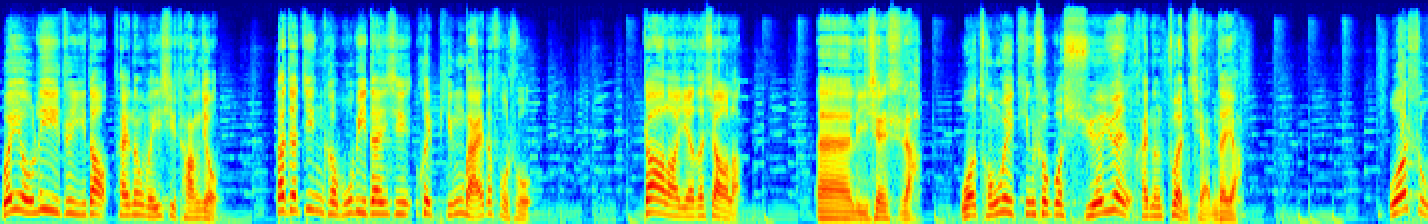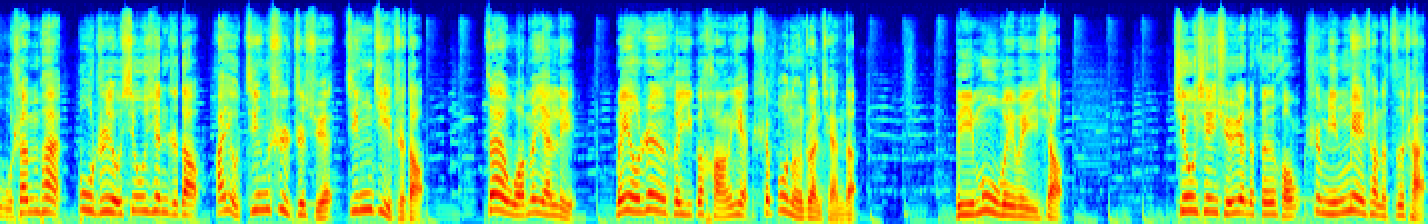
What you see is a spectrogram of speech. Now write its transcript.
唯有利之一道才能维系长久，大家尽可不必担心会平白的付出。赵老爷子笑了，呃，李仙师啊，我从未听说过学院还能赚钱的呀。我蜀山派不只有修仙之道，还有经世之学、经济之道，在我们眼里，没有任何一个行业是不能赚钱的。李牧微微一笑，修仙学院的分红是明面上的资产。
